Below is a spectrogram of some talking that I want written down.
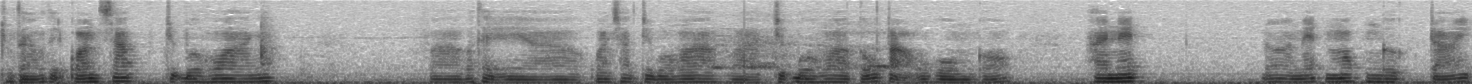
chúng ta có thể quan sát chữ bờ hoa nhé. Và có thể à, quan sát chữ bờ hoa. Và chữ bờ hoa cấu tạo gồm có hai nét. Đó là nét móc ngược trái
